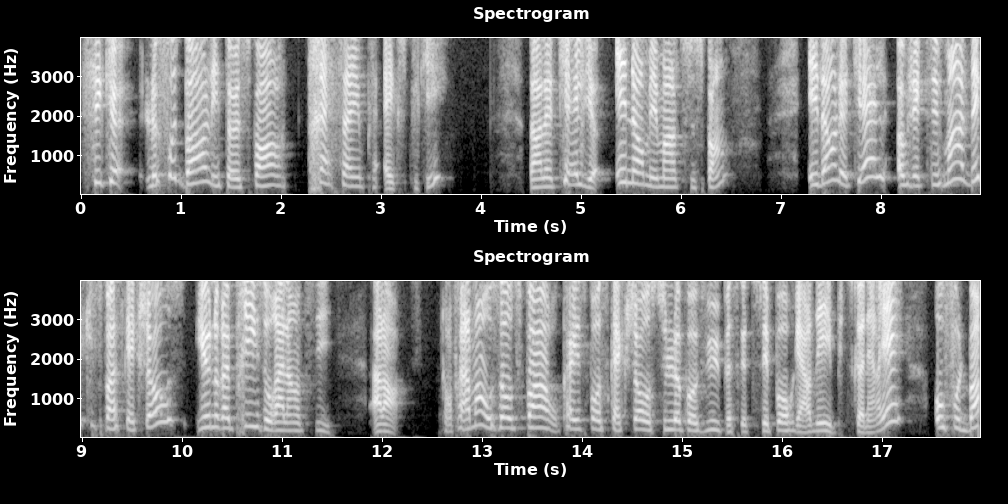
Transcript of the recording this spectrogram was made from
C'est que le football est un sport très simple à expliquer, dans lequel il y a énormément de suspense et dans lequel, objectivement, dès qu'il se passe quelque chose, il y a une reprise au ralenti. Alors, Contrairement aux autres sports où quand il se passe quelque chose, tu l'as pas vu parce que tu sais pas regarder et puis tu connais rien. Au football,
